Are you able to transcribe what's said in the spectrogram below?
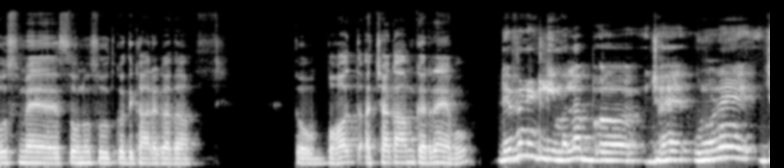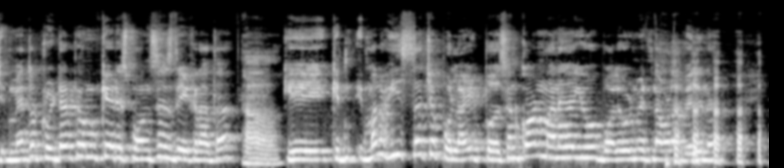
उसमें सोनू सूद को दिखा रखा था। तो बहुत अच्छा काम कर रहे हैं वो। डेफिनेटली मतलब जो है उन्होंने मैं तो ट्विटर पे उनके रिस्पॉन्सेज देख रहा था हाँ. कि मतलब ही सच अ पोलाइट पर्सन कौन मानेगा कि वो बॉलीवुड में इतना बड़ा विलन है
